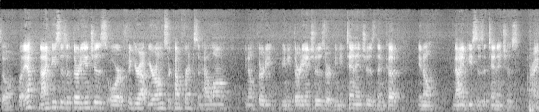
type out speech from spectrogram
So, but yeah, nine pieces at 30 inches, or figure out your own circumference and how long, you know, 30, if you need 30 inches, or if you need 10 inches, then cut, you know, nine pieces at 10 inches, all right?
